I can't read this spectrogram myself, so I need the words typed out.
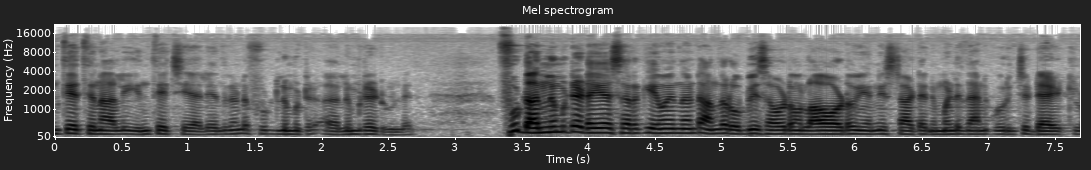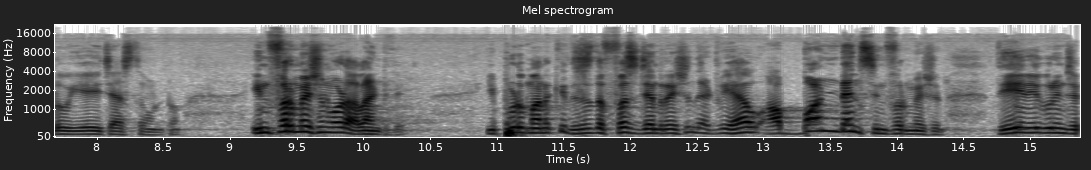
ఇంతే తినాలి ఇంతే చేయాలి. ఎందుకంటే ఫుడ్ లిమిటెడ్ లిమిటెడ్ ఉండేది. ఫుడ్ అన్లిమిటెడ్ అయ్యేసరికి ఏమైందంటే అందరూ ఒబీస్ అవ్వడం లావ్ అవ్వడం ఇవన్నీ స్టార్ట్ అయ్యి మళ్ళీ దాని గురించి డైట్లు ఏ చేస్తూ ఉంటాం. ఇన్ఫర్మేషన్ కూడా అలాంటిది. ఇప్పుడు మనకి this is the first generation that we have abundance information దేని గురించి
